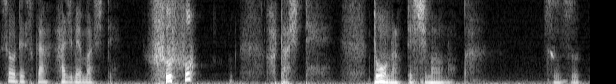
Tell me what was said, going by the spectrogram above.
そうですか。はじめまして。ふふっ果たして、どうなってしまうのか。続く。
